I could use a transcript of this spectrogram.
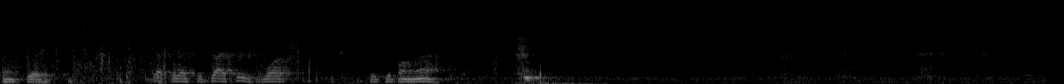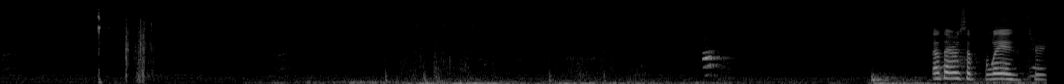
Sounds good. You got some extra dry fruit if you want. Take you up on that. thought there was a way through.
